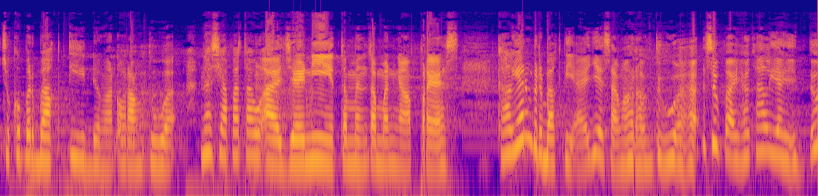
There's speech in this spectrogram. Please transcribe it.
cukup berbakti dengan orang tua. Nah, siapa tahu aja nih teman-teman ngapres, kalian berbakti aja sama orang tua supaya kalian itu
